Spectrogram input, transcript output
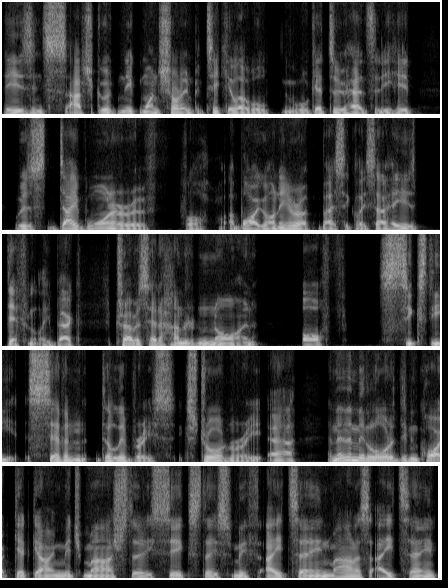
He is in such good nick. One shot in particular we'll, we'll get to, Hads, that he hit was Dave Warner of well, a bygone era, basically. So he is definitely back. Travis Head 109 off 67 deliveries. Extraordinary. Uh, and then the middle order didn't quite get going. Mitch Marsh, 36. Steve Smith, 18. Marnus, 18.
